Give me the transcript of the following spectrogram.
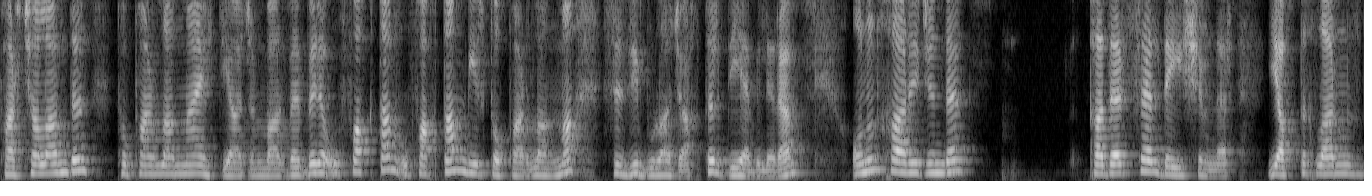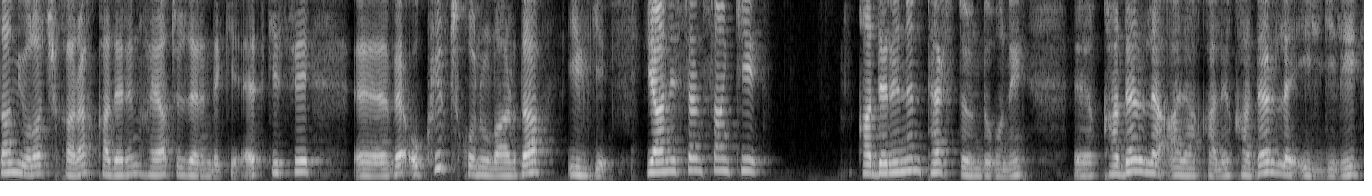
parçalandın toparlanmaya ihtiyacın var ve böyle ufaktan ufaktan bir toparlanma sizi bulacaktır diyebilirim. Onun haricinde kadersel değişimler yaptıklarınızdan yola çıkarak kaderin hayat üzerindeki etkisi e, ve okült konularda ilgi. Yani sen sanki kaderinin ters döndüğünü, e, kaderle alakalı, kaderle ilgili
